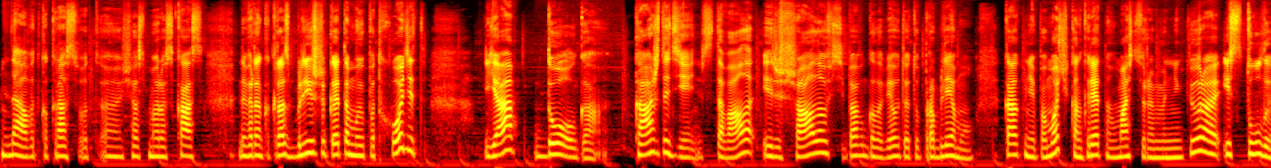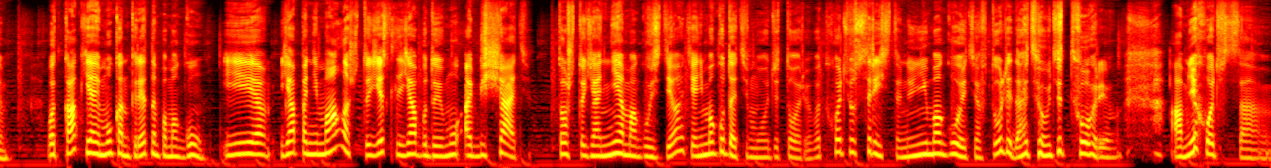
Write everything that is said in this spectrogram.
Да, вот как раз вот э, сейчас мой рассказ, наверное, как раз ближе к этому и подходит. Я долго каждый день вставала и решала у себя в голове вот эту проблему. Как мне помочь конкретному мастеру маникюра из Тулы? Вот как я ему конкретно помогу? И я понимала, что если я буду ему обещать то, что я не могу сделать, я не могу дать ему аудиторию. Вот хоть усрись ты, но не могу эти в Туле дать аудиторию. А мне хочется,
